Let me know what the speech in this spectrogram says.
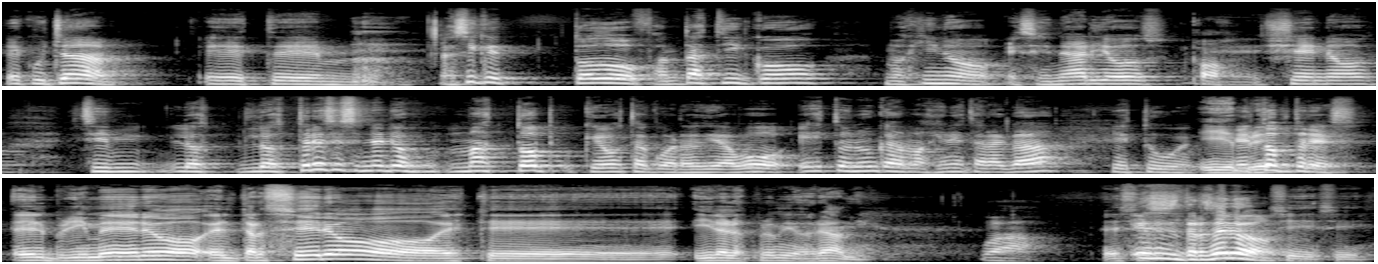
Escuchá, este, así que todo fantástico, imagino escenarios Oh. eh, llenos. Si los, los tres escenarios más top que vos te acuerdas, diga, vos, esto nunca imaginé estar acá y estuve. Y el top 3. El primero, el tercero, este, ir a los premios Grammy. Wow. Ese- ¿Ese es el tercero? Sí, sí.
